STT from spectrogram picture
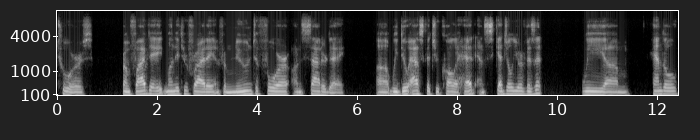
tours from 5 to 8 Monday through Friday and from noon to 4 on Saturday. Uh, we do ask that you call ahead and schedule your visit. We um, handle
